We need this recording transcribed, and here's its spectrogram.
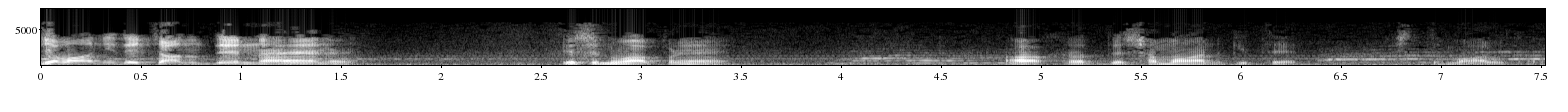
جوانی دے چند دن ہیں۔ اس نو اپنے آخرت دے سامان کیتے استعمال کر۔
